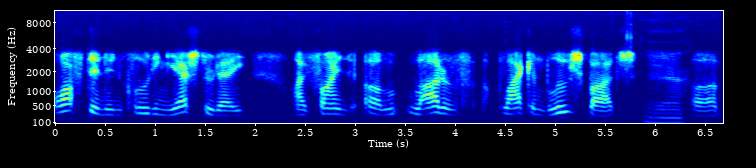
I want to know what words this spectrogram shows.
often, including yesterday, I find a lot of black and blue spots. Yeah. Um,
